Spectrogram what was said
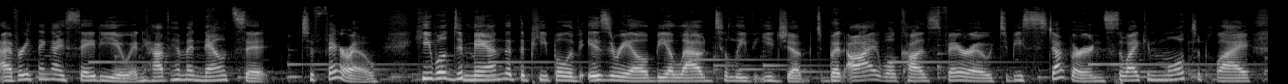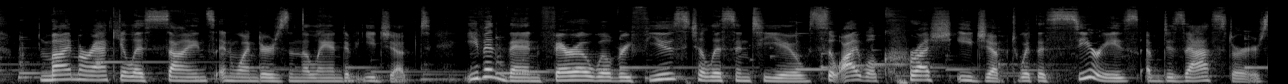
everything I say to you and have him announce it to Pharaoh. He will demand that the people of Israel be allowed to leave Egypt, but I will cause Pharaoh to be stubborn so I can multiply my miraculous signs and wonders in the land of Egypt. Even then, Pharaoh will refuse to listen to you, so I will crush Egypt with a series of disasters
